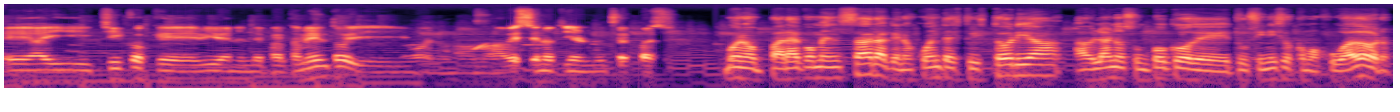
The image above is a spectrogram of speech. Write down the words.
eh, hay chicos que viven en departamento y bueno, a veces no tienen mucho espacio. Bueno, para comenzar a que nos cuentes tu historia, hablanos un poco de tus inicios como jugador,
